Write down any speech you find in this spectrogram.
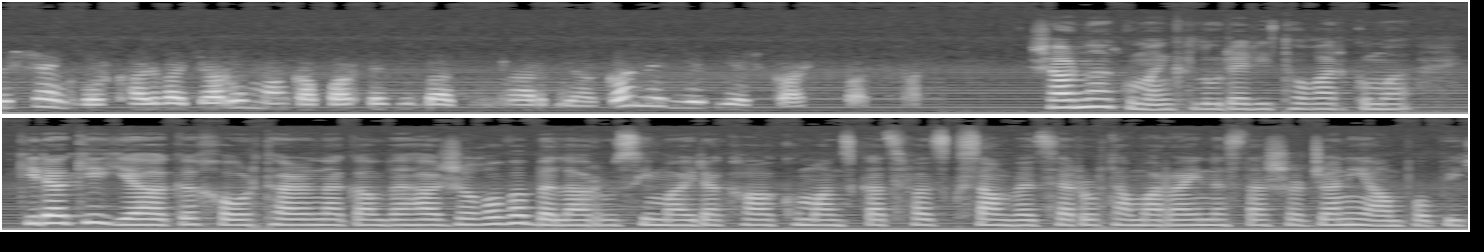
Նշենք, որ Խարվաճառում մանկապարտեզի բացումն արդիական էր եւ երկար սպասված։ Շարունակում ենք լուրերի թողարկումը։ Կիրակի ԵԱԿ խորհրդարանական վեհաժողովը Բելարուսի մայրաքաղաքում անցկացված 26-րդ ամառային նստաշրջանի ամփոփիչ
